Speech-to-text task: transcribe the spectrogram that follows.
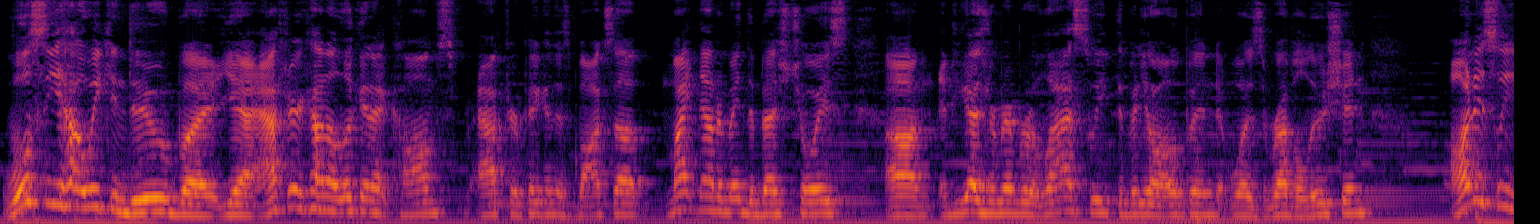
we'll see how we can do. But yeah, after kind of looking at comps, after picking this box up, might not have made the best choice. Um, if you guys remember last week, the video I opened was Revolution. Honestly,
